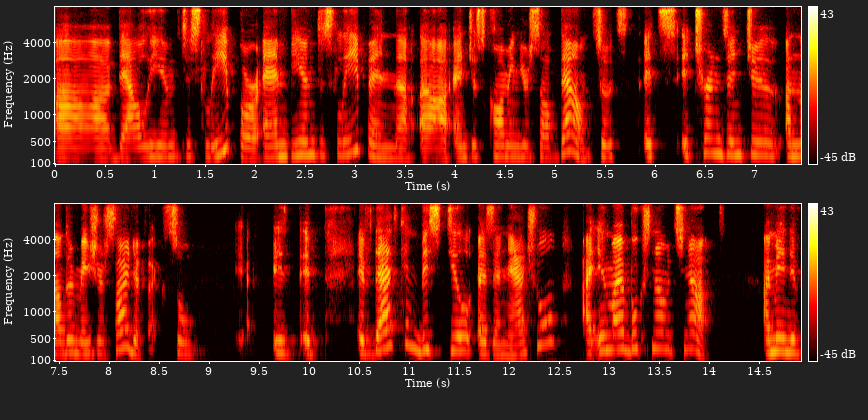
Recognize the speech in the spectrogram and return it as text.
uh, Valium to sleep or Ambien to sleep and uh, and just calming yourself down. So it's it's it turns into another major side effect. So it, it, if that can be still as a natural, I, in my books, no, it's not. I mean, if,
